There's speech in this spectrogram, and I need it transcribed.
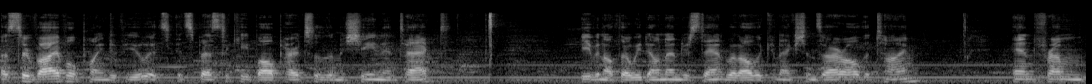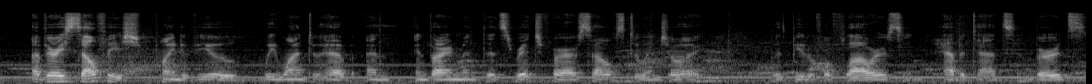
a survival point of view, it's, it's best to keep all parts of the machine intact, even although we don't understand what all the connections are all the time. And from a very selfish point of view, we want to have an environment that's rich for ourselves to enjoy with beautiful flowers and habitats and birds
